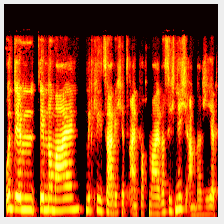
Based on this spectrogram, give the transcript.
und dem, dem normalen Mitglied, sage ich jetzt einfach mal, was sich nicht engagiert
